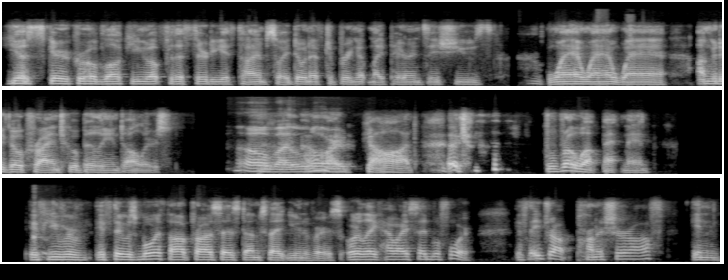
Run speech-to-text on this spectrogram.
yes, Scarecrow, I'm locking you up for the 30th time so I don't have to bring up my parents' issues. Wah, wah, wah. I'm going to go cry into a billion dollars. Oh, oh my Like, lord! Oh my god. Grow up, Batman. If you were if there was more thought process done to that universe, or like how I said before, if they drop Punisher off in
